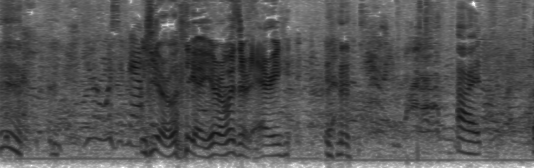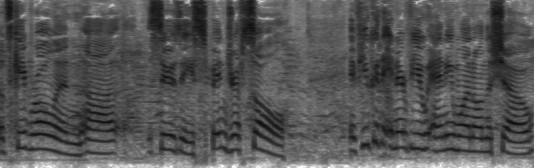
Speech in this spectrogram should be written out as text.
You're a wizard now. you're, yeah, you're a wizard, Harry. All right, let's keep rolling. Uh, Susie, Spindrift Soul. If you could interview anyone on the show,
